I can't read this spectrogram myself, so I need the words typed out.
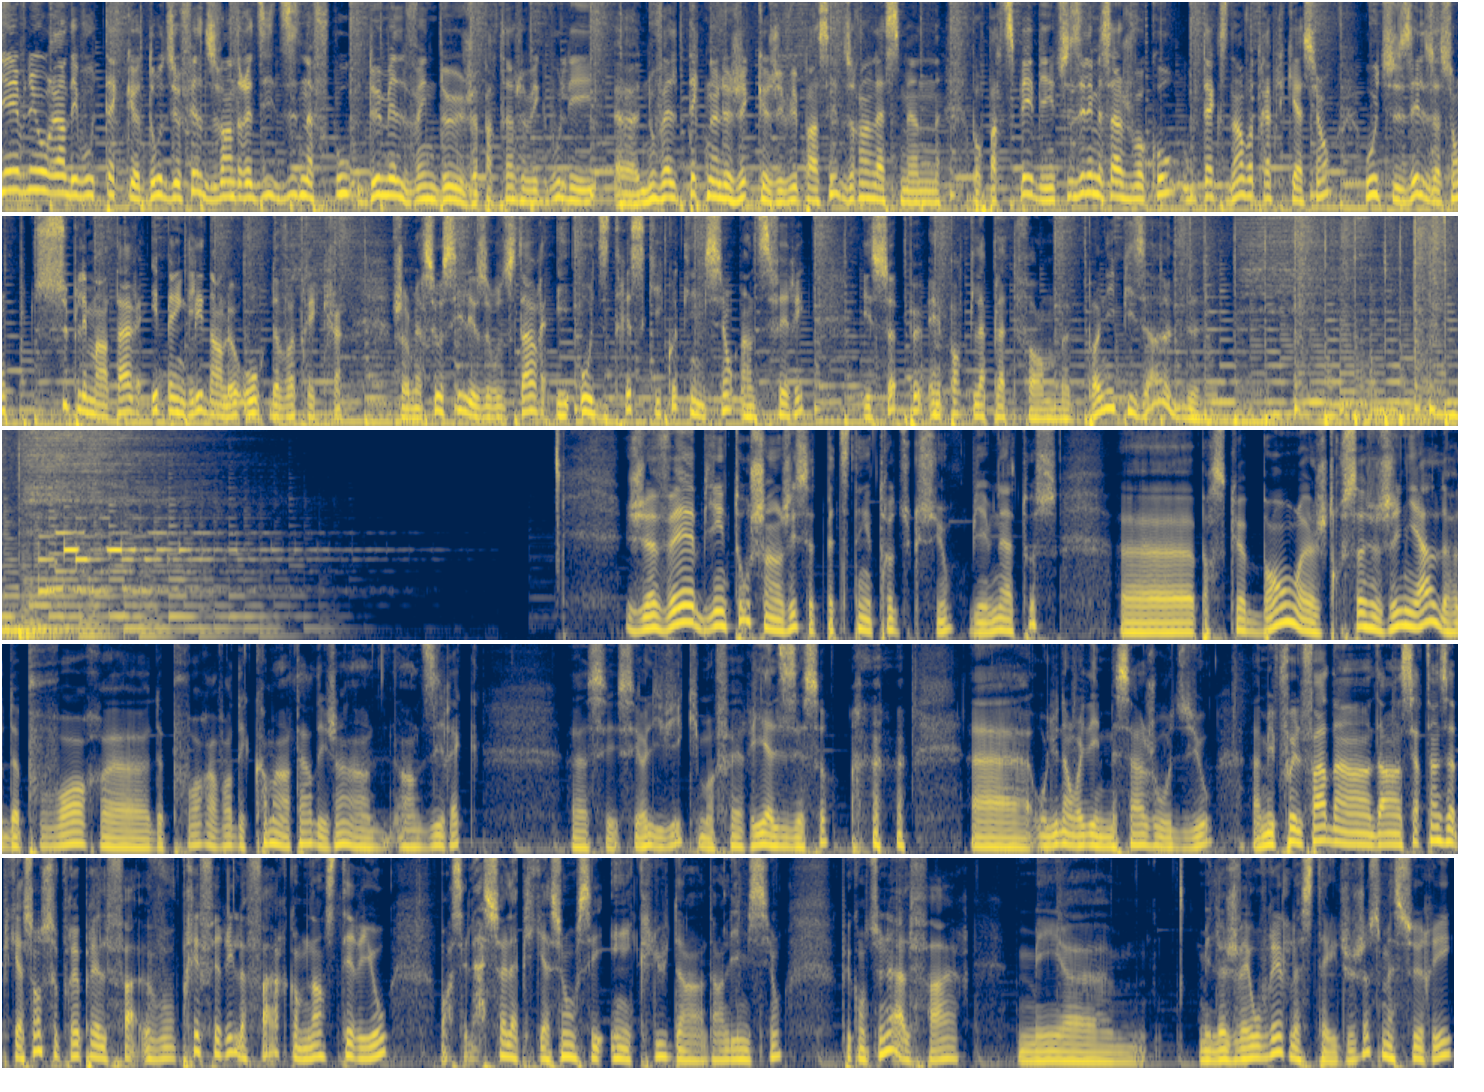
Bienvenue au rendez-vous tech d'Audiophile du vendredi 19 août 2022. Je partage avec vous les euh, nouvelles technologiques que j'ai vues passer durant la semaine. Pour participer, eh bien, utilisez les messages vocaux ou textes dans votre application ou utilisez les options supplémentaires épinglées dans le haut de votre écran. Je remercie aussi les auditeurs et auditrices qui écoutent l'émission en différé, et ce, peu importe la plateforme. Bon épisode! Je vais bientôt changer cette petite introduction. Bienvenue à tous. Euh, parce que bon, euh, je trouve ça génial de, pouvoir, euh, de pouvoir avoir des commentaires des gens en, direct. c'est Olivier qui m'a fait réaliser ça. au lieu d'envoyer des messages audio. mais vous pouvez le faire dans, certaines applications. Si vous préférez, le faire, vous préférez le faire comme dans stéréo, bon, c'est la seule application où c'est inclus dans, dans l'émission. Vous pouvez continuer à le faire. Mais mais là, je vais ouvrir le stage. Je vais juste m'assurer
